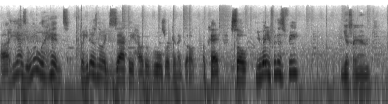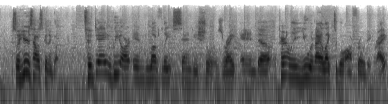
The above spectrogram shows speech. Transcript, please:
Uh, he has a little hint, but he doesn't know exactly how the rules are going to go. Okay, so you ready for this, V? Yes, I am. So here's how it's going to go. Today we are in lovely sandy shores, right? And uh, apparently you and I like to go off roading, right?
